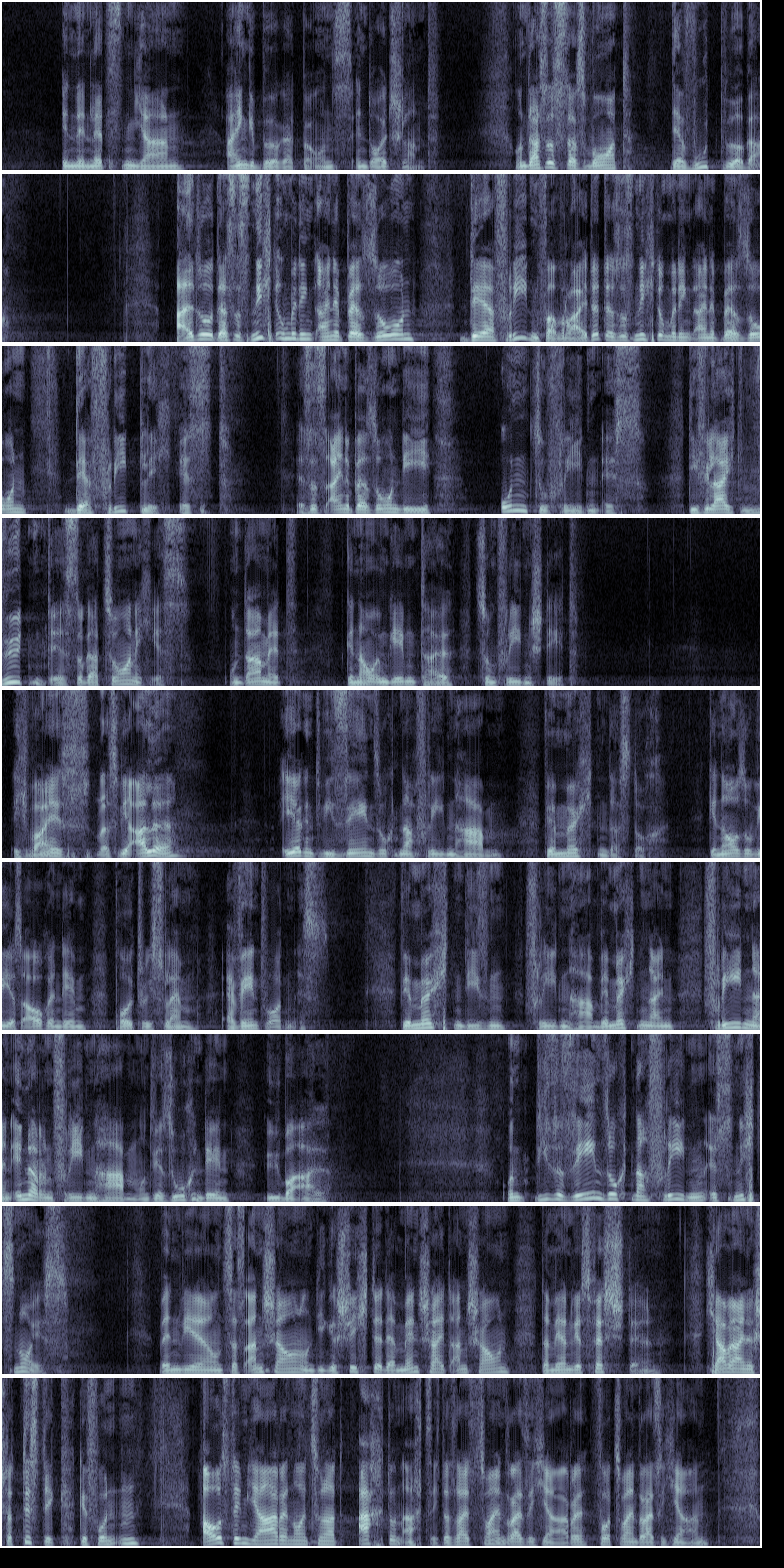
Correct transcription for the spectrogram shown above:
in den letzten Jahren eingebürgert bei uns in Deutschland. Und das ist das Wort der Wutbürger. Also, das ist nicht unbedingt eine Person, der Frieden verbreitet. Es ist nicht unbedingt eine Person, der friedlich ist. Es ist eine Person, die unzufrieden ist, die vielleicht wütend ist, sogar zornig ist und damit genau im Gegenteil zum Frieden steht. Ich weiß, dass wir alle irgendwie Sehnsucht nach Frieden haben. Wir möchten das doch, genauso wie es auch in dem Poultry Slam erwähnt worden ist. Wir möchten diesen Frieden haben. Wir möchten einen Frieden, einen inneren Frieden haben und wir suchen den überall. Und diese Sehnsucht nach Frieden ist nichts Neues. Wenn wir uns das anschauen und die Geschichte der Menschheit anschauen, dann werden wir es feststellen. Ich habe eine Statistik gefunden, aus dem Jahre 1988, das heißt 32 Jahre, vor 32 Jahren.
